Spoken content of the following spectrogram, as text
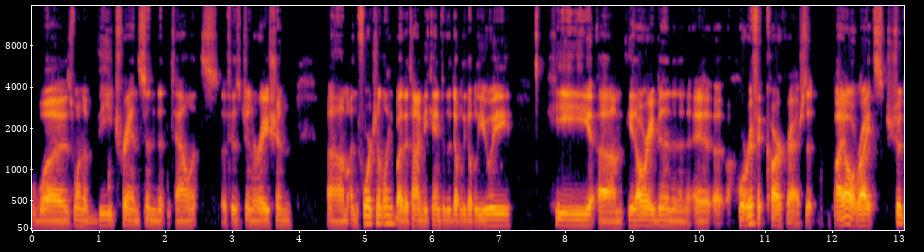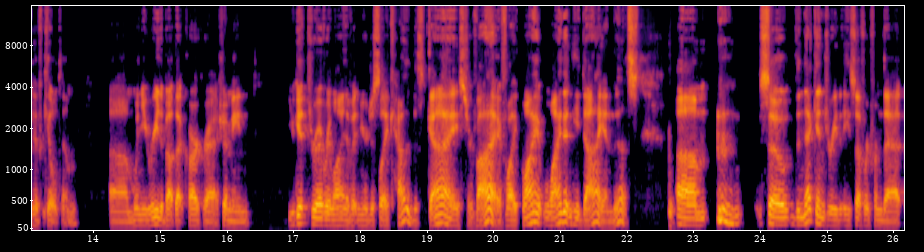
was one of the transcendent talents of his generation. Um, unfortunately, by the time he came to the WWE, he um, he had already been in a, a, horrific car crash that, by all rights, should have killed him. Um, when you read about that car crash, I mean, you get through every line of it, and you're just like, how did this guy survive? Like, why why didn't he die in this? Um, so the neck injury that he suffered from that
